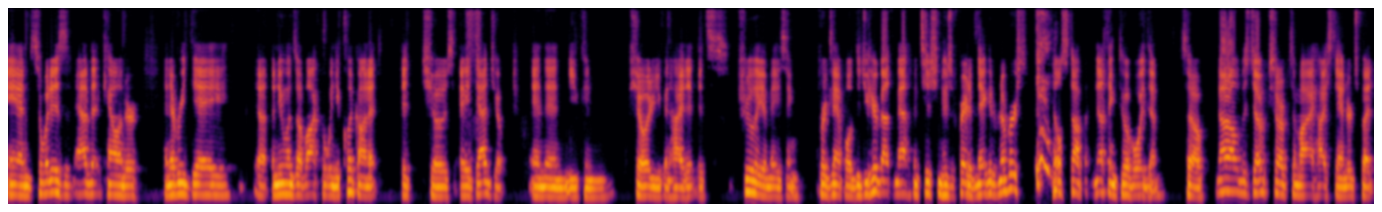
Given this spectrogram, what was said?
And so what it is is an advent calendar and every day uh, a new one's unlocked. But when you click on it, it shows a dad joke and then you can show it or you can hide it. It's truly amazing. For example, did you hear about the mathematician who's afraid of negative numbers? He'll stop at nothing to avoid them. So not all of his jokes are up to my high standards, but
